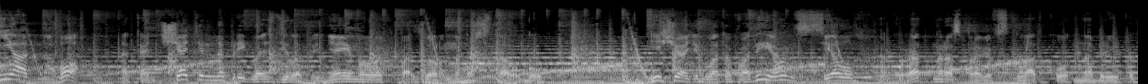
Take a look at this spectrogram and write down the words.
«ни одного», окончательно пригвоздил обвиняемого к позорному столбу. Еще один глоток воды, и он сел, аккуратно расправив складку на брюках.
